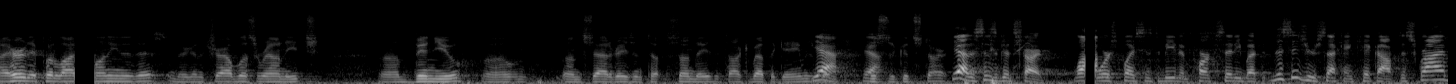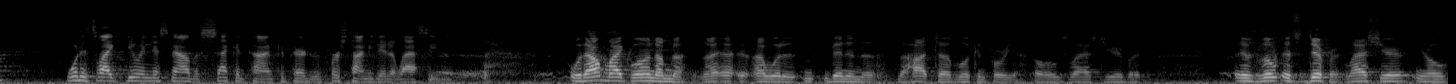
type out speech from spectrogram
I heard they put a lot of money into this. And they're going to travel us around each uh, venue um, on Saturdays and t- Sundays to talk about the games. Yeah, yeah. This is a good start. Yeah, this is a good start. A lot worse places to be than Park City, but this is your second kickoff. Describe what it's like doing this now the second time compared to the first time you did it last season. Without Mike Lund, I'm nothing. I I, I would have been in the, the hot tub looking for you, Oaks, last year, but it was a little. It's different. Last year, you know,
